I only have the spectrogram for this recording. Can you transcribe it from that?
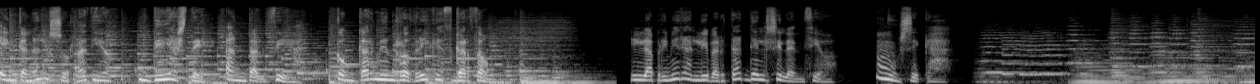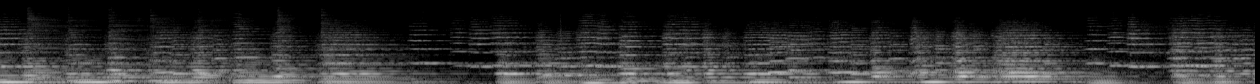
En Canal Sur Radio, Días de Andalucía, con Carmen Rodríguez Garzón. La primera libertad del silencio. Música.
